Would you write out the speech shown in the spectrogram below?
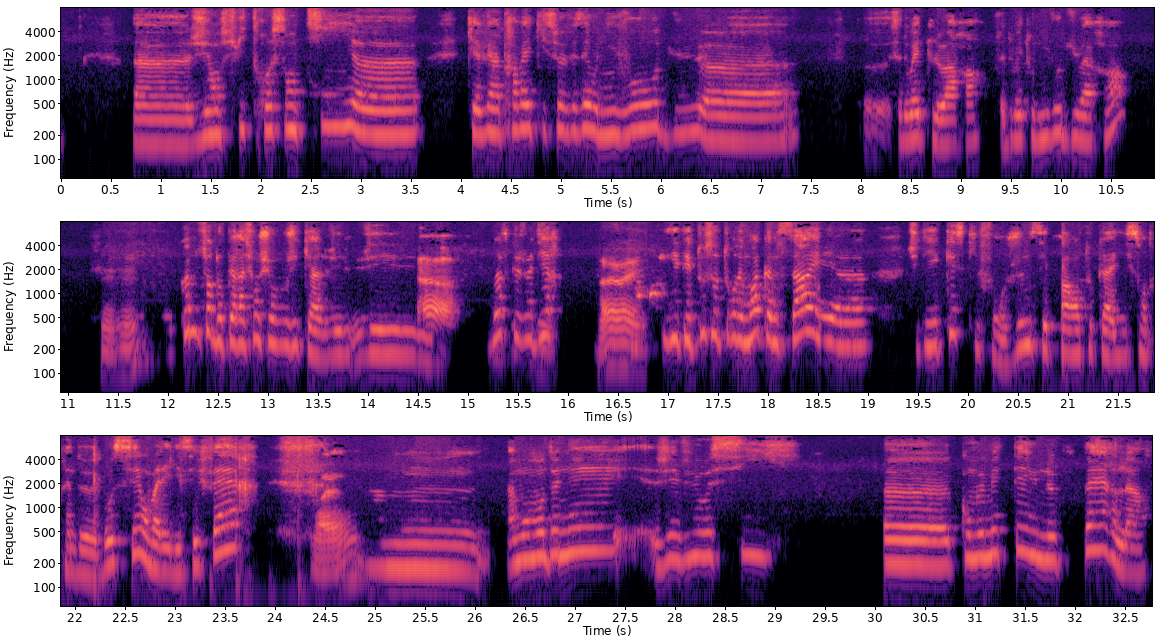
Euh, j'ai ensuite ressenti euh, qu'il y avait un travail qui se faisait au niveau du. Euh, ça doit être le hara. Ça doit être au niveau du hara. Mm-hmm. Comme une sorte d'opération chirurgicale. J'ai, ah. Tu vois ce que je veux dire? Ils étaient tous autour de moi comme ça et euh, je dis qu'est-ce qu'ils font? Je ne sais pas. En tout cas, ils sont en train de bosser. On va les laisser faire. Ouais. Euh, à un moment donné, j'ai vu aussi euh, qu'on me mettait une perle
